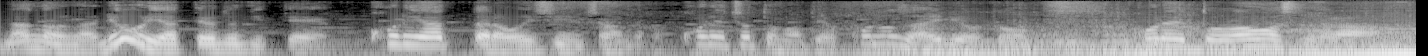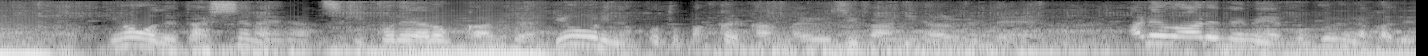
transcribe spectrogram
なんだろうな、料理やってる時って、これやったら美味しいんちゃうんだからこれちょっと待てよ、この材料と、これと合わせたら、今まで出してないな、次これやろっか、みたいな、料理のことばっかり考える時間になるんで、あれはあれでね、僕の中で、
